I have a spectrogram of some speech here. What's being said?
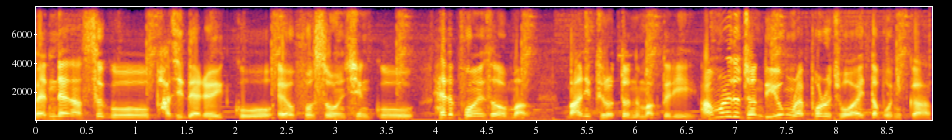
밴데나 쓰고 바지 내려 입고 에어포스 원 신고 헤드폰에서 막 많이 들었던 음악들이 아무래도 전 뉴욕 래퍼를 좋아했다 보니까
